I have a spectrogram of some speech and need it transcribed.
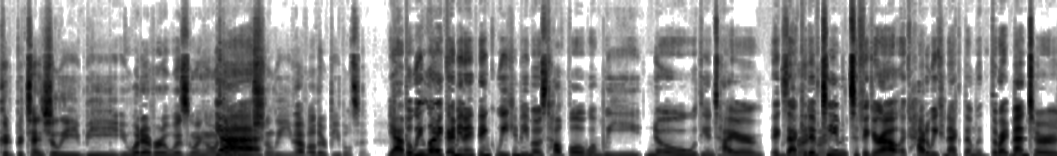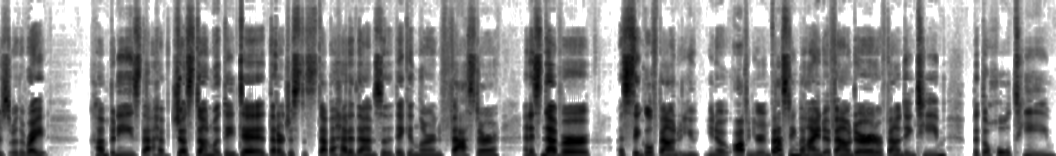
Could potentially be whatever was going on with yeah. them emotionally. You have other people to yeah, but we like, I mean, I think we can be most helpful when we know the entire executive right, right. team to figure out like how do we connect them with the right mentors or the right companies that have just done what they did that are just a step ahead of them so that they can learn faster and it's never a single founder you you know often you're investing behind a founder or founding team but the whole team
